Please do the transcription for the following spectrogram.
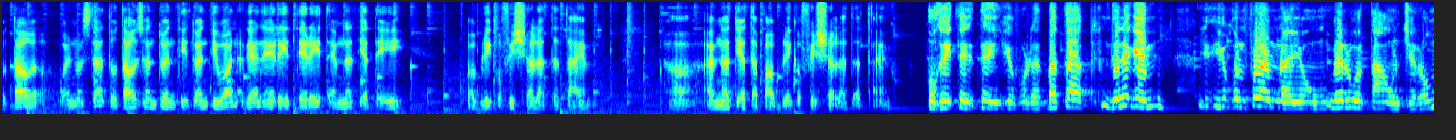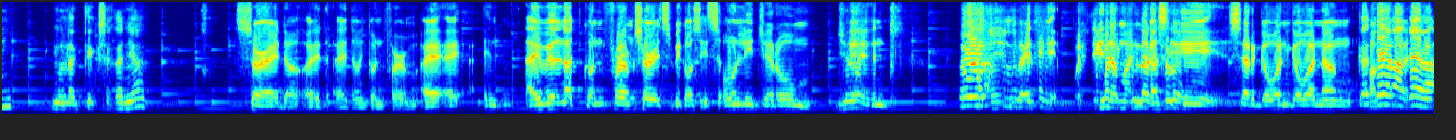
2000, when was that? 2020, 21. Again, I reiterate, I'm not yet a public official at the time. Uh, I'm not yet a public official at that time. Okay, th- thank you for that. But uh, then again, you, you confirm na yung meron taong Jerome, yung nag-text sa kanya? Sir, I don't, I, I don't confirm. I, I, I will not confirm, sir. It's because it's only Jerome. Jerome. And Pero wala Eh, pwede, pwede naman kasi, sir, gawan-gawan ng... Kaya, kaya nga, kaya nga,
